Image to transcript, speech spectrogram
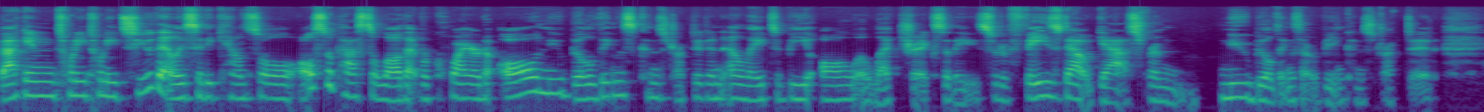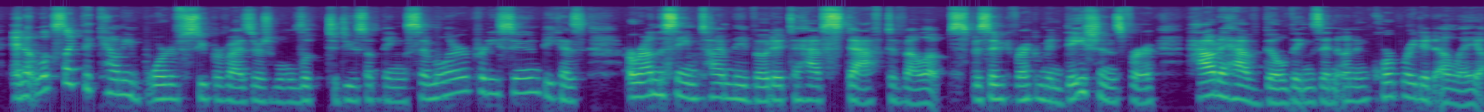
Back in 2022, the LA City Council also passed a law that required all new buildings constructed in LA to be all electric. So they sort of phased out gas from new buildings that were being constructed. And it looks like the County Board of Supervisors will look to do something similar pretty soon because around the same time they voted to have staff develop specific recommendations for how to have buildings in unincorporated LA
